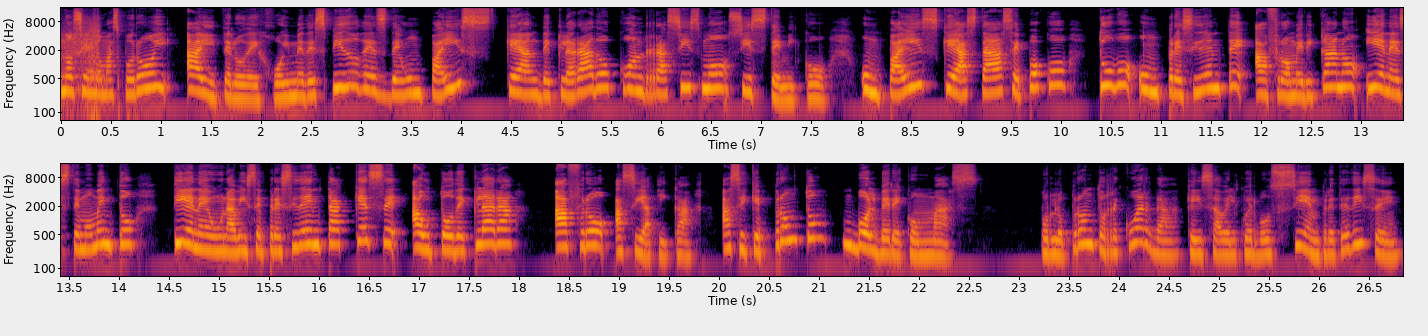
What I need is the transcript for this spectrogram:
No siendo más por hoy, ahí te lo dejo y me despido desde un país que han declarado con racismo sistémico, un país que hasta hace poco tuvo un presidente afroamericano y en este momento tiene una vicepresidenta que se autodeclara afroasiática. Así que pronto volveré con más. Por lo pronto recuerda que Isabel Cuervo siempre te dice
